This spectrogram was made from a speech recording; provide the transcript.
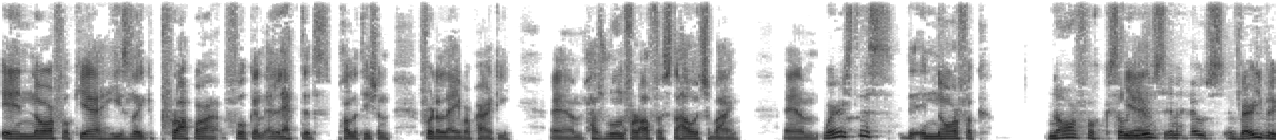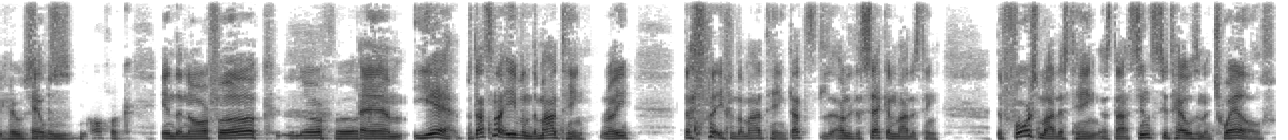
in Norfolk. Yeah, he's like proper fucking elected politician for the Labour Party. Um, has run for office, the whole shebang. Um, Where is this? in Norfolk, Norfolk. So he lives in a house, a very big house, House. in Norfolk. in the Norfolk. In the Norfolk. Um, yeah, but that's not even the mad thing, right? That's not even the mad thing. That's only the second maddest thing. The first maddest thing is that since 2012,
